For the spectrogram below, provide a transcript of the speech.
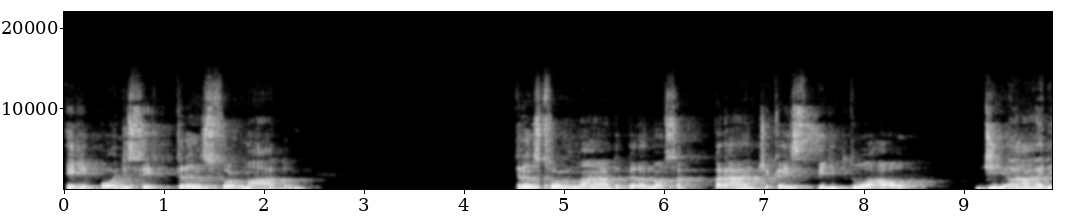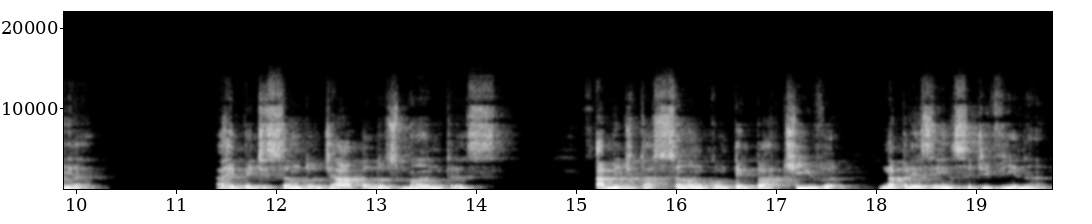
ele pode ser transformado. Transformado pela nossa prática espiritual diária, a repetição do japa dos mantras, a meditação contemplativa na presença divina.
